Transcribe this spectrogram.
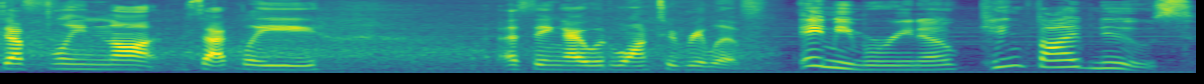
definitely not exactly a thing I would want to relive. Amy Moreno, King 5 News.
